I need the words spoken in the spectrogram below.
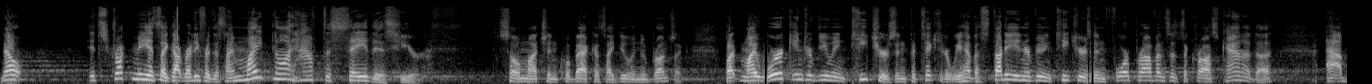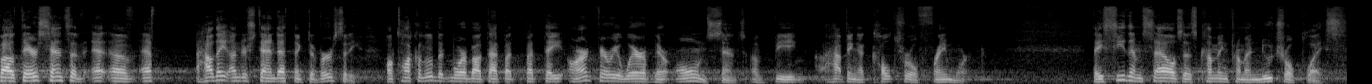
Now, it struck me as I got ready for this, I might not have to say this here so much in Quebec as I do in New Brunswick. But my work interviewing teachers in particular, we have a study interviewing teachers in four provinces across Canada about their sense of, of how they understand ethnic diversity. I'll talk a little bit more about that, but, but they aren't very aware of their own sense of being, having a cultural framework. They see themselves as coming from a neutral place.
